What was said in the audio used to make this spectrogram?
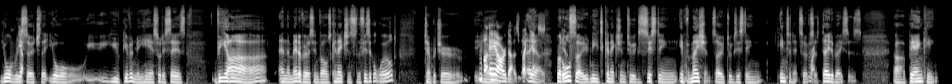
your research that you're you've given me here sort of says VR and the metaverse involves connections to the physical world, temperature, Well, know, AR does, but AR, yes. but also needs connection to existing information, so to existing internet services, databases, uh, banking,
